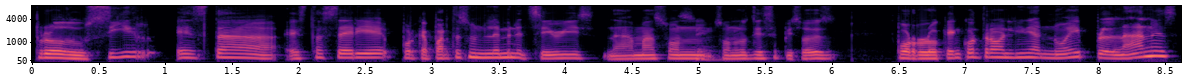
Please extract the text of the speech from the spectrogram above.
producir esta, esta serie, porque aparte es un limited series, nada más son, Sí. son los 10 episodios. Por lo que he encontrado en línea, no hay planes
